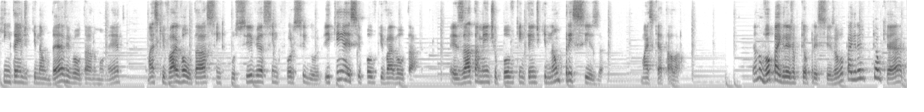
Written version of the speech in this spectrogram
que entende que não deve voltar no momento, mas que vai voltar assim que possível e assim que for seguro. E quem é esse povo que vai voltar? exatamente o povo que entende que não precisa, mas quer estar tá lá. Eu não vou para a igreja porque eu preciso, eu vou para a igreja porque eu quero.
